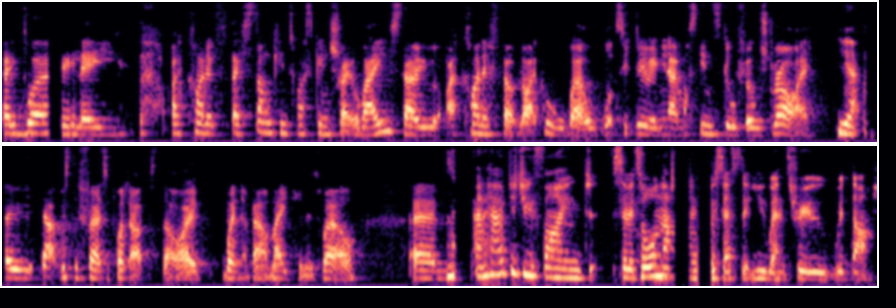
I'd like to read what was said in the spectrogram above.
they weren't really. I kind of they sunk into my skin straight away. So I kind of felt like, oh well, what's it doing? You know, my skin still feels dry. Yeah. So that was the first product that I went about making as well. Um, and how did you find? So it's all natural process that you went through with that.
